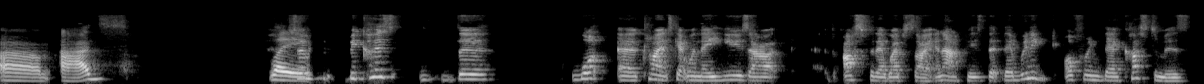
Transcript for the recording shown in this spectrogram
um, ads like so because the what uh, clients get when they use our us for their website and app is that they're really offering their customers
